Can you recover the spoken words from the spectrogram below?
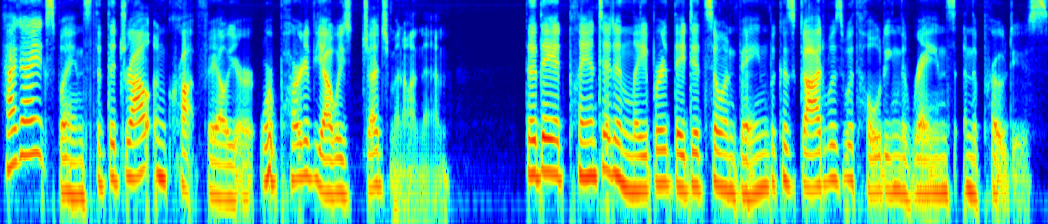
Haggai explains that the drought and crop failure were part of Yahweh's judgment on them. Though they had planted and labored, they did so in vain because God was withholding the rains and the produce.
